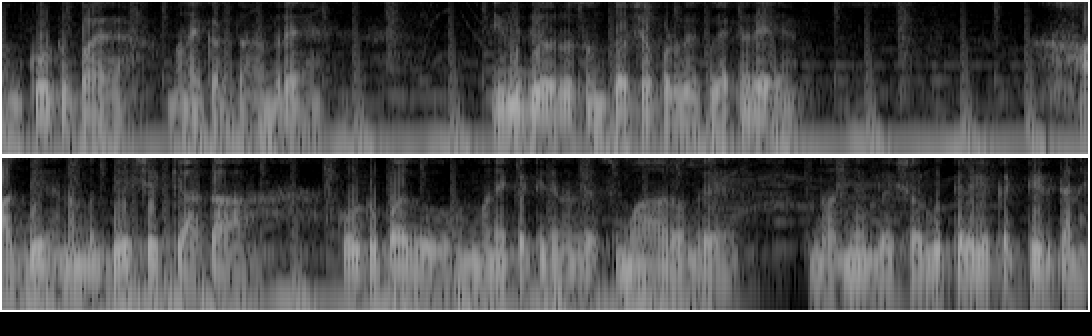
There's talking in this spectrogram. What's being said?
ಒಂದು ಕೋಟಿ ರೂಪಾಯಿ ಮನೆ ಕಟ್ತಾನಂದರೆ ಇಳಿದವರು ಸಂತೋಷ ಪಡಬೇಕು. ಯಾಕಂದರೆ ಆ ದೇ, ನಮ್ಮ ದೇಶಕ್ಕೆ ಆತ ಕೋಟಿ ರೂಪಾಯಿದು ಒಂದು ಮನೆ ಕಟ್ಟಿದ್ದಾನೆ ಅಂದರೆ ಸುಮಾರು ಅಂದರೆ ಒಂದು ಹದಿನೈದು ಲಕ್ಷವರೆಗೂ ತೆರಿಗೆ ಕಟ್ಟಿರ್ತಾನೆ.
